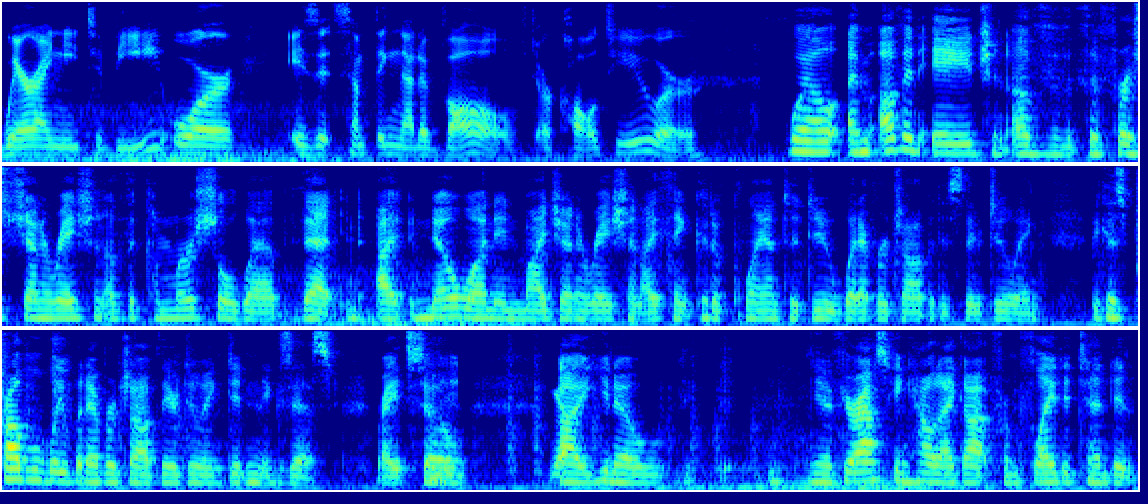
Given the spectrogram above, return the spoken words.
where i need to be or is it something that evolved or called to you or well i'm of an age and of the first generation of the commercial web that I, no one in my generation i think could have planned to do whatever job it is they're doing because probably whatever job they're doing didn't exist right so mm-hmm. yeah. uh, you know you know if you're asking how i got from flight attendant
